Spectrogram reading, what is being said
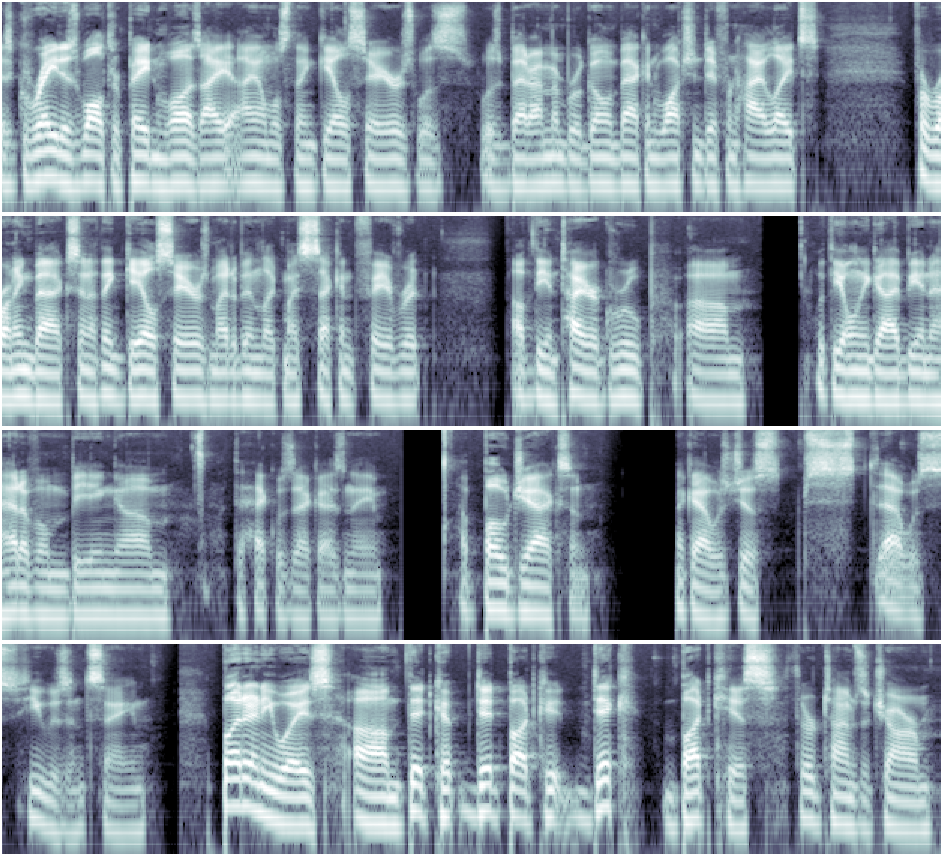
as great as Walter Payton was, I, I almost think Gale Sayers was was better. I remember going back and watching different highlights for running backs, and I think Gale Sayers might have been like my second favorite of the entire group, um, with the only guy being ahead of him being um, what the heck was that guy's name? Uh, Bo Jackson. That guy was just that was he was insane. But anyways, um, Dick Dick Butt Butkus, third time's a charm.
